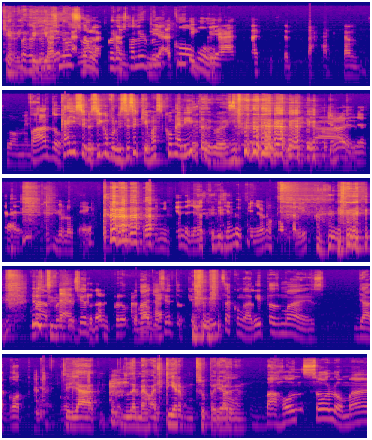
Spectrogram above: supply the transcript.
Qué rico, Pero es idiota. delicioso. No, la pero sale rico. de grasa que usted está jactando en su momento. Fardo. Cállese, lo sigo porque usted es el que más come alitas, güey. Yo, no, yo, o sea, yo lo sé. Estoy mintiendo. Yo no estoy diciendo que yo no estar listo. Yo Ma, pero yo siento, Perdón, pero, perdón, ma, yo eh. siento que pizza con alitas, ma, es ya got, ma, got. Sí, ya, el mejor, el tier superior, güey. bajón solo, ma.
